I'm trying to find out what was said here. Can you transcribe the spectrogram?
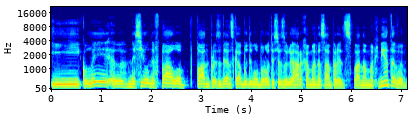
І коли е, не сіло, не впало, пан президент сказав, будемо боротися з олігархами насамперед з паном Ахметовим,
